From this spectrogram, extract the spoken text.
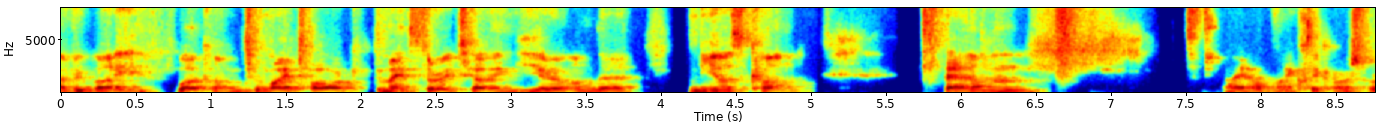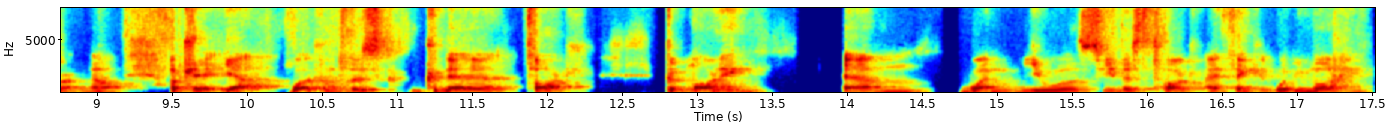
everybody. Welcome to my talk, Domain Storytelling, here on the NeosCon. Um, I hope my clickers work now. Okay, yeah, welcome to this uh, talk. Good morning. Um, when you will see this talk, I think it will be morning.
